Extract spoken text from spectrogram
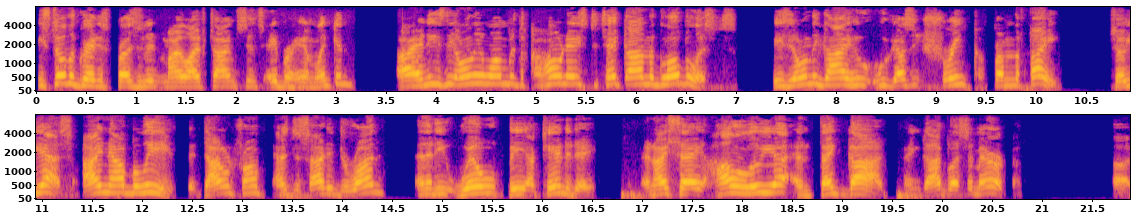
he's still the greatest president in my lifetime since Abraham Lincoln. Uh, and he's the only one with the cojones to take on the globalists. He's the only guy who, who doesn't shrink from the fight. So, yes, I now believe that Donald Trump has decided to run and that he will be a candidate. And I say hallelujah and thank God and God bless America. Uh,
